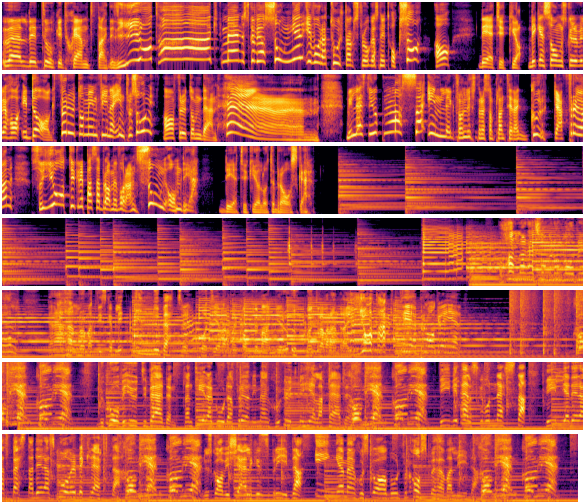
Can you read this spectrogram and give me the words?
Väldigt tokigt skämt faktiskt. Ja tack! Men ska vi ha sånger i våra torsdagsfrågasnitt också? Ja, det tycker jag. Vilken sång skulle du vilja ha idag? Förutom min fina introsång? Ja, förutom den. Hmm. Vi läste ju upp massa inlägg från lyssnare som planterar gurkafrön, så jag tycker det passar bra med våran sång om det. Det tycker jag låter bra, Oskar. Ska bli ännu bättre på att ge varandra komplimanger och uppmuntra varandra. Ja tack, det är bra grejer! Kom igen, kom igen! Nu går vi ut i världen, plantera goda frön i människor ut med hela färden. Kom igen, kom igen! Vi vill älska vår nästa, vilja deras bästa, deras gåvor bekräfta. Kom igen, kom igen! Nu ska vi kärleken sprida, inga människor ska av ord från oss behöva lida. Kom igen, kom igen!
